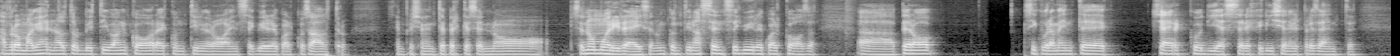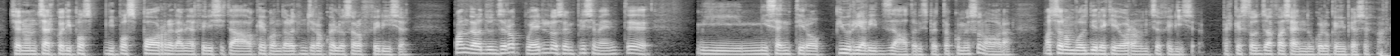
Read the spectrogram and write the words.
avrò magari un altro obiettivo ancora e continuerò a inseguire qualcos'altro, semplicemente perché se no, se no morirei se non continuassi a inseguire qualcosa. Uh, però sicuramente cerco di essere felice nel presente, cioè non cerco di, pos- di posporre la mia felicità, ok, quando raggiungerò quello sarò felice quando raggiungerò quello, semplicemente mi, mi, sentirò più realizzato rispetto a come sono ora, ma ciò non vuol dire che ora non sia felice, perché sto già facendo quello che mi piace fare.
